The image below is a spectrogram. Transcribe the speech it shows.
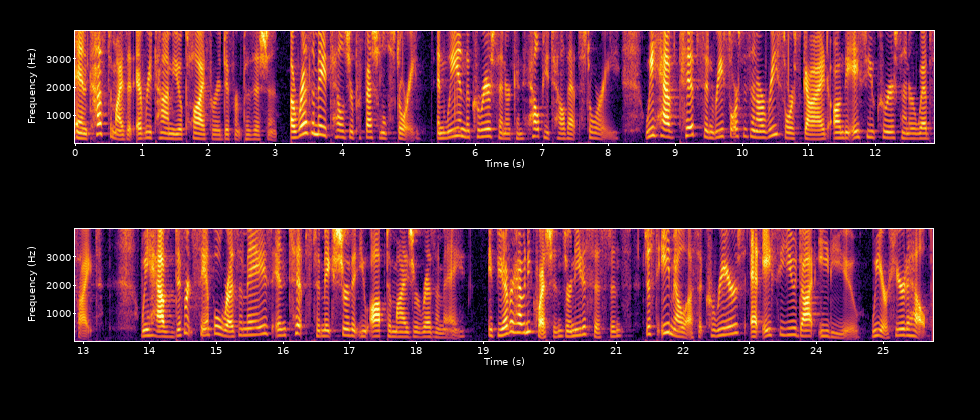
and customize it every time you apply for a different position. A resume tells your professional story and we in the Career Center can help you tell that story. We have tips and resources in our resource guide on the ACU Career Center website. We have different sample resumes and tips to make sure that you optimize your resume. If you ever have any questions or need assistance, just email us at careers at acu.edu. We are here to help.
